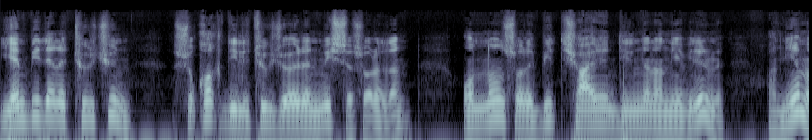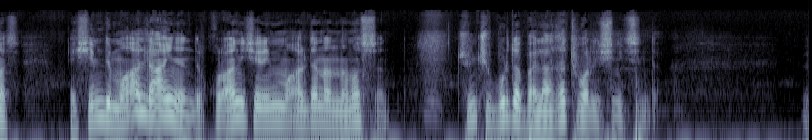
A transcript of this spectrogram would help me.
Yen bir tane Türk'ün sokak dili Türkçe öğrenmişse sonradan ondan sonra bir şairin dilinden anlayabilir mi? Anlayamaz. E şimdi mual de aynendir. Kur'an-ı Kerim'i mualden anlamazsın. Çünkü burada belagat var işin içinde. E,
